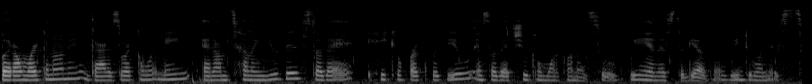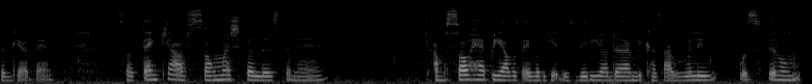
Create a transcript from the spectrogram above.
But I'm working on it. God is working with me. And I'm telling you this so that he can work with you and so that you can work on it too. We in this together. We doing this together. So thank y'all so much for listening. I'm so happy I was able to get this video done because I really was feeling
